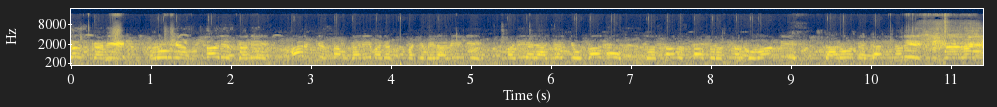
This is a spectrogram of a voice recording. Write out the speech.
غني گنے میں اختالیس گنے ہر قسم غني به دلته ملاوی میلاویږي پڑی علاقے کے کې وکاږو دوستانو ستاسو رستر ګلوان دي دا روم میں گن نرے دی دا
